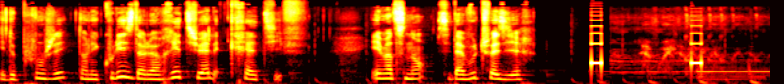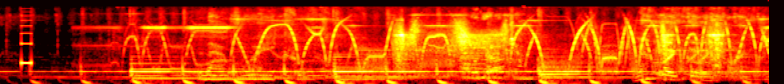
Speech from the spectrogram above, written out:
et de plonger dans les coulisses de leurs rituels créatifs. Et maintenant, c'est à vous de choisir. Thank you.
